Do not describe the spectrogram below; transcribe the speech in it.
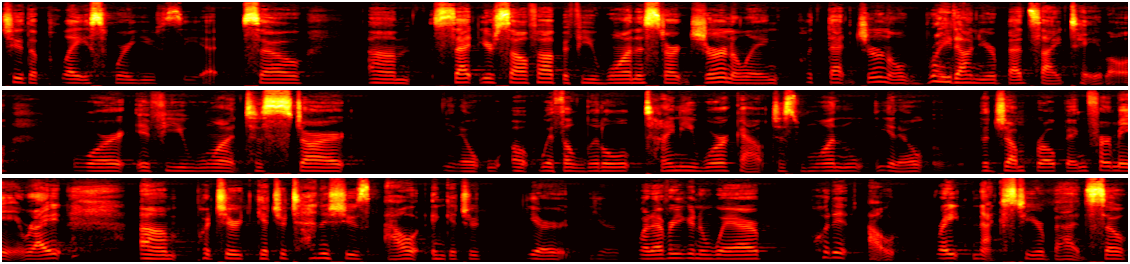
to the place where you see it. So um, set yourself up if you want to start journaling, put that journal right on your bedside table. Or if you want to start, you know, uh, with a little tiny workout, just one, you know, the jump roping for me, right? Um, put your get your tennis shoes out and get your your your whatever you're going to wear, put it out right next to your bed. So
